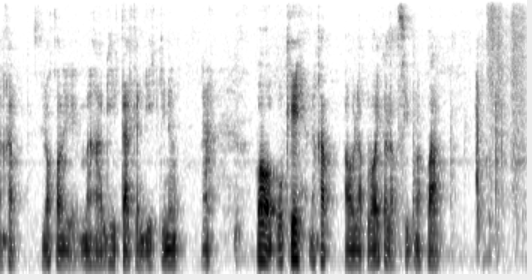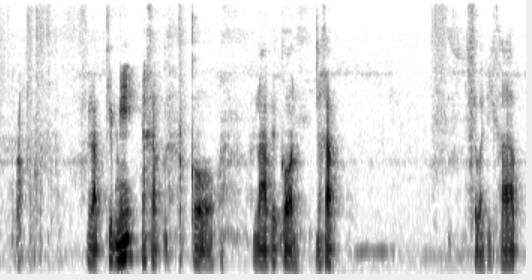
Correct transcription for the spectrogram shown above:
นะครับ แล้วก็มาหาวิธีตัดกันอีกทีนึง ก็โอเคนะครับ เอาหลักร้อยกับหลักสิบมาฝากหลับคลิปนี้นะครับ ก็ลาไปก่อนนะครับ สวัสดีครับ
